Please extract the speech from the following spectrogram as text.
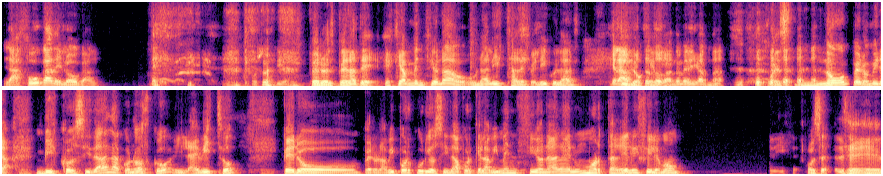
la fuga de Logan. Pero espérate, es que han mencionado una lista de películas. Que la todas, no me digan más. Pues no, pero mira, viscosidad la conozco y la he visto, pero, pero la vi por curiosidad porque la vi mencionada en un Mortadelo y Filemón. O sea, eh,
